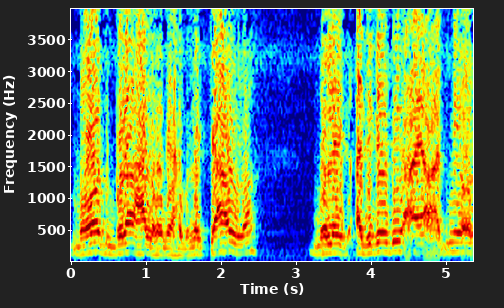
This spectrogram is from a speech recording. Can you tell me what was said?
बहुत बुरा हाल हो गया। बोले, क्या हुआ? बोले अजगे भी आया आदमी और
